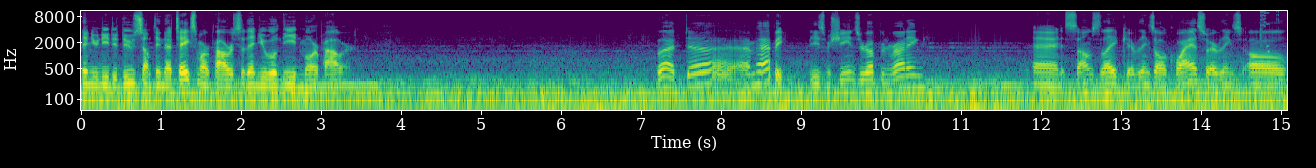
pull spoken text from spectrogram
then you need to do something that takes more power, so then you will need more power. But uh, I'm happy. These machines are up and running. And it sounds like everything's all quiet, so everything's all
